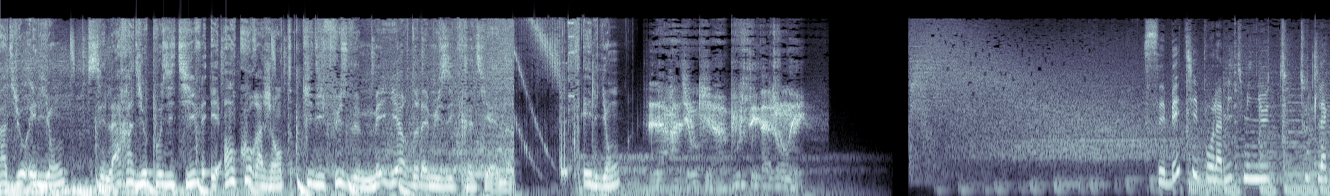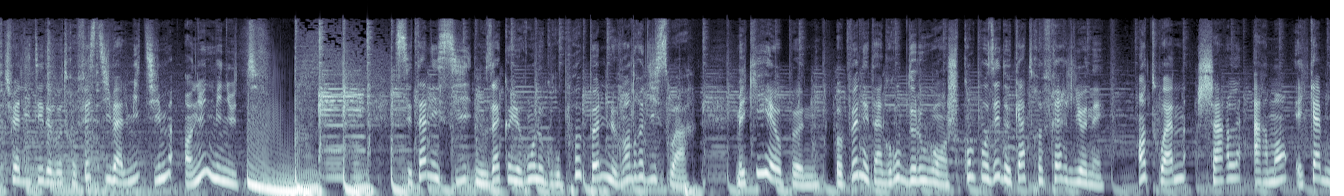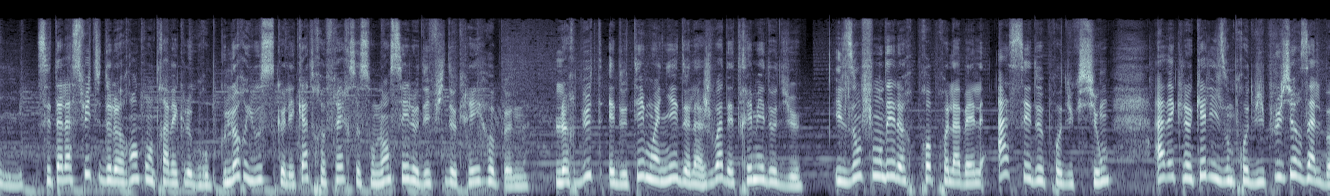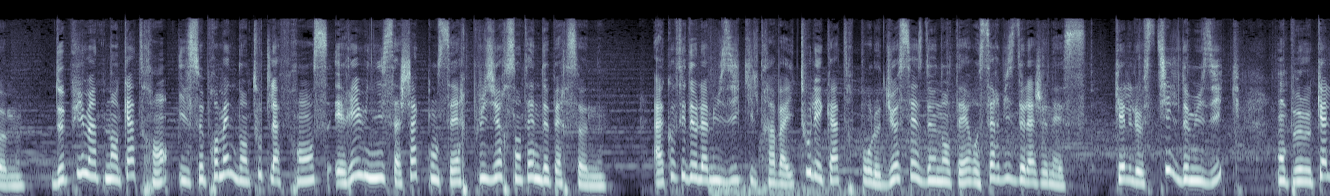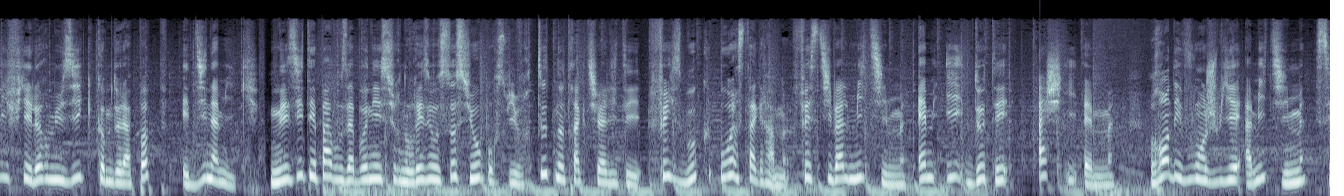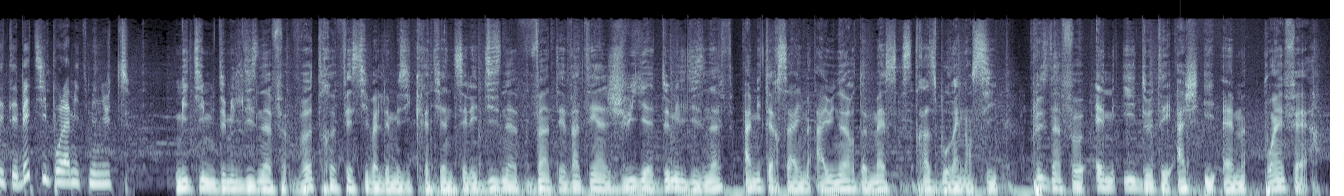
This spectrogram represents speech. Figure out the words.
Radio Élion, c'est la radio positive et encourageante qui diffuse le meilleur de la musique chrétienne. Élion, la radio qui a boosté ta journée. C'est Betty pour la Meet Minute, toute l'actualité de votre festival Meetim en une minute. Cette année-ci, nous accueillerons le groupe Open le vendredi soir. Mais qui est Open? Open est un groupe de louanges composé de quatre frères lyonnais. Antoine, Charles, Armand et Camille. C'est à la suite de leur rencontre avec le groupe Glorious que les quatre frères se sont lancés le défi de créer Open. Leur but est de témoigner de la joie d'être aimé de Dieu. Ils ont fondé leur propre label AC2 Productions, avec lequel ils ont produit plusieurs albums. Depuis maintenant 4 ans, ils se promènent dans toute la France et réunissent à chaque concert plusieurs centaines de personnes. À côté de la musique, ils travaillent tous les quatre pour le diocèse de Nanterre au service de la jeunesse. Quel est le style de musique? On peut qualifier leur musique comme de la pop et dynamique. N'hésitez pas à vous abonner sur nos réseaux sociaux pour suivre toute notre actualité Facebook ou Instagram. Festival MITIM, M-I-2-T-H-I-M. Rendez-vous en juillet à MITIM. C'était Betty pour la Meet Minute. MITIM 2019, votre festival de musique chrétienne, c'est les 19, 20 et 21 juillet 2019 à Mittersheim, à une heure de Metz, Strasbourg et Nancy. Plus d'infos mi2thim.fr.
